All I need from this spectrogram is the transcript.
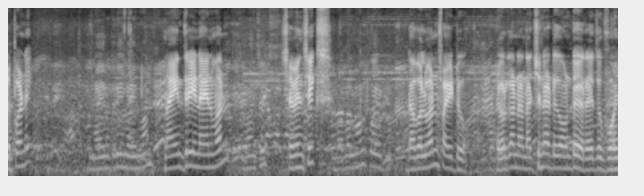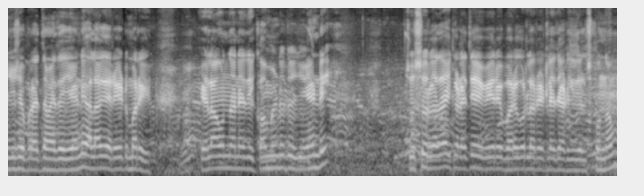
చెప్పండి. Nine three nine one seven six double one five two ఎవరికైనా నచ్చినట్టుగా ఉంటే రైతుకు ఫోన్ చేసే ప్రయత్నం అయితే చేయండి. అలాగే రేటు మరి ఎలా ఉందనేది కామెంట్ అయితే చేయండి. చూస్తారు కదా ఇక్కడైతే వేరే బరగొడ్ల రేట్లు అయితే అడిగి తెలుసుకుందాం.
